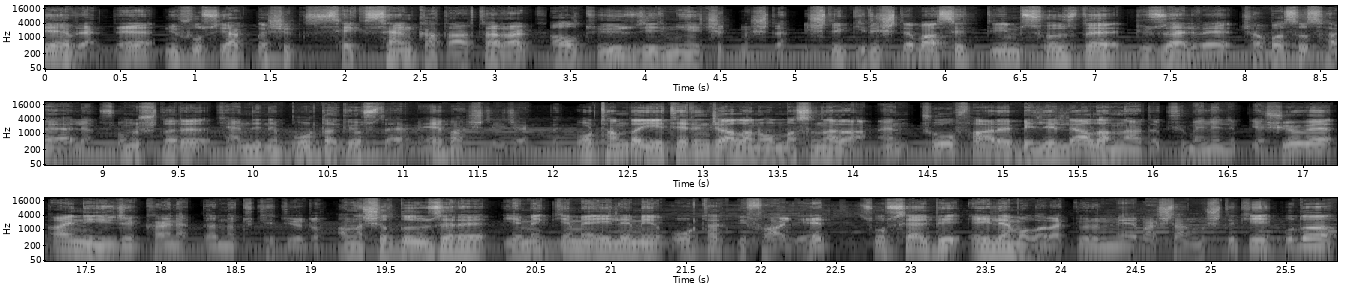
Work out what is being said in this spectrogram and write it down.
evrende nüfus yaklaşık 80 kat artarak 620'ye çıkmıştı. İşte girişte bahsettiğim sözde güzel ve çabasız hayalin sonuçları kendini burada göstermeye başlayacaktı. Ortamda yeterince alan olmasına rağmen çoğu fare belirli alanlarda kümelenip yaşıyor ve aynı yiyecek kaynaklarını tüketiyordu. Anlaşıldığı üzere yemek yeme eylemi ortak bir faaliyet, sosyal bir eylem olarak görülmeye başlanmıştı ki bu da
